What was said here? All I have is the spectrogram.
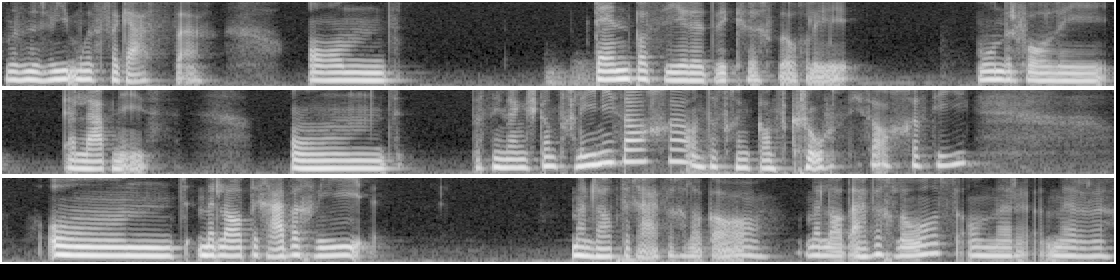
und dass man es wie muss vergessen. Und dann passieren wirklich so ein wundervolle Erlebnisse. Und das sind eigentlich ganz kleine Sachen und das können ganz große Sachen sein und man lässt sich einfach wie man lässt sich einfach gehen. Man lässt einfach los und man, man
